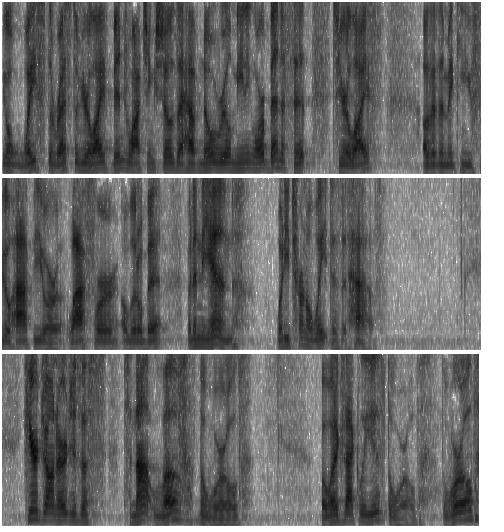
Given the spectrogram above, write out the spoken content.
you'll waste the rest of your life binge watching shows that have no real meaning or benefit to your life other than making you feel happy or laugh for a little bit. But in the end, what eternal weight does it have? Here, John urges us to not love the world, but what exactly is the world? The world,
